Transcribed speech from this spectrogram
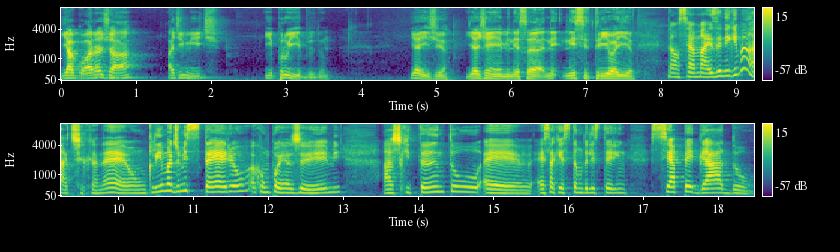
e agora já admite ir para o híbrido. E aí, Gia? E a GM nessa, nesse trio aí? Nossa, é a mais enigmática, né? Um clima de mistério acompanha a GM. Acho que tanto é, essa questão deles terem se apegado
